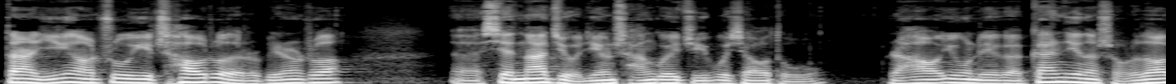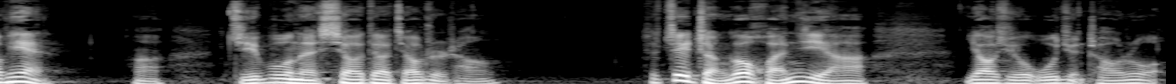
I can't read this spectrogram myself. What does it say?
但是一定要注意操作的时候，比如说，呃，先拿酒精常规局部消毒，然后用这个干净的手术刀片啊，局部呢削掉角质层。就这整个环节啊，要求无菌操作。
